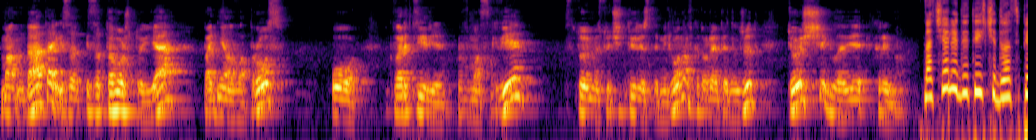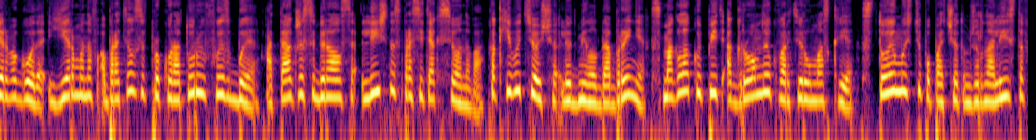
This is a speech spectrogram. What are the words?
мандата из-за из того, что я поднял вопрос о квартире в Москве стоимостью 400 миллионов, которая принадлежит теще главе Крыма. В начале 2021 года Ерманов обратился в прокуратуру и ФСБ, а также собирался лично спросить Аксенова, как его теща Людмила Добрыня смогла купить огромную квартиру в Москве стоимостью, по подсчетам журналистов,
